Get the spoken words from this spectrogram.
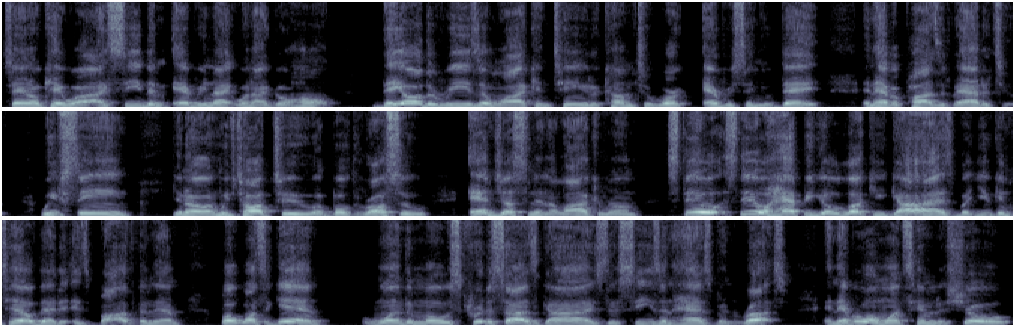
saying, okay, well, I see them every night when I go home. They are the reason why I continue to come to work every single day and have a positive attitude. We've seen, you know, and we've talked to uh, both Russell and Justin in the locker room, still, still happy-go-lucky guys, but you can tell that it's bothering them. But once again, one of the most criticized guys this season has been Russ, and everyone wants him to show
